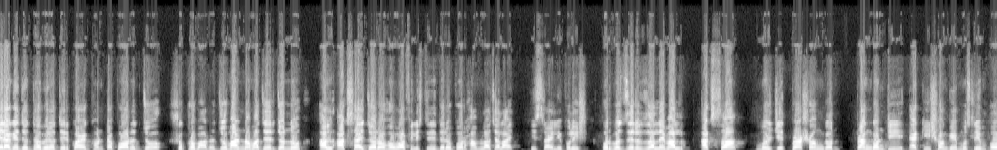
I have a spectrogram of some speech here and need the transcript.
এর আগে যুদ্ধবিরতির কয়েক ঘণ্টা পর শুক্রবার জুমার নামাজের জন্য আল আকসায় জড়ো হওয়া ফিলিস্তিনিদের উপর হামলা চালায় ইসরায়েলি পুলিশ। পূর্ব জেরুজালেম আল আকসা মসজিদ প্রাসঙ্গন প্রাঙ্গণটি একই সঙ্গে মুসলিম ও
